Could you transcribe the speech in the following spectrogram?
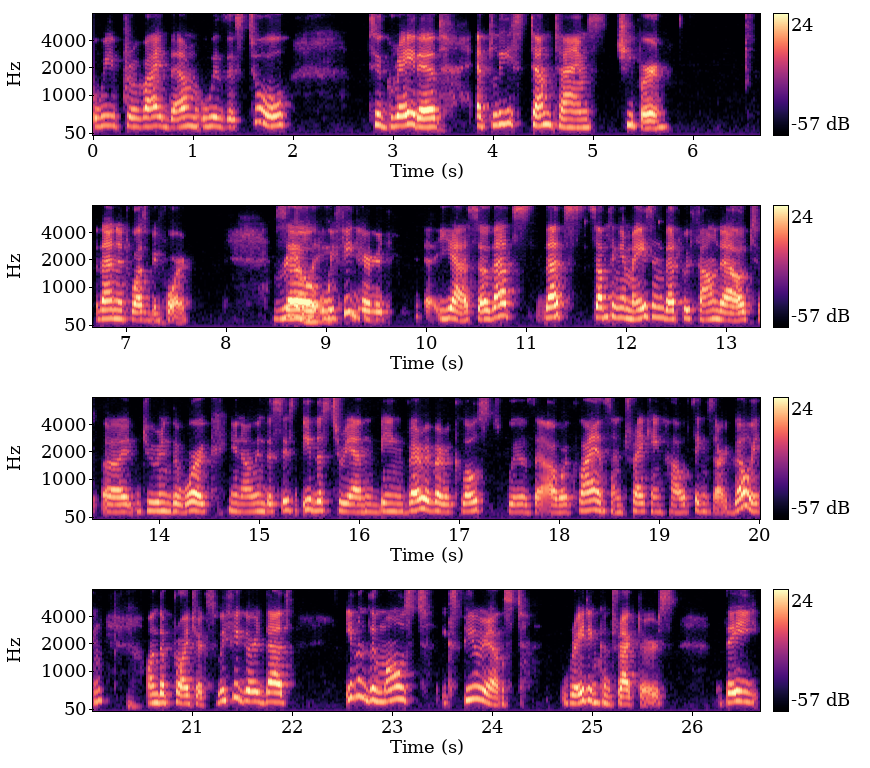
we provide them with this tool to grade it at least ten times cheaper than it was before. Really? So we figured, yeah. So that's that's something amazing that we found out uh, during the work, you know, in the industry and being very very close with our clients and tracking how things are going on the projects. We figured that even the most experienced grading contractors, they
